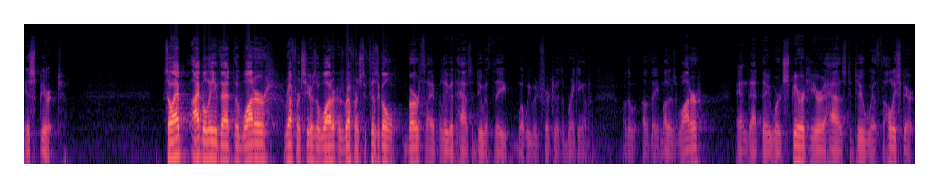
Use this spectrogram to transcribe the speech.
is spirit. So I, I believe that the water reference here is a water a reference to physical birth. I believe it has to do with the what we would refer to as the breaking of, of, the, of the mother's water, and that the word spirit here has to do with the Holy Spirit.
